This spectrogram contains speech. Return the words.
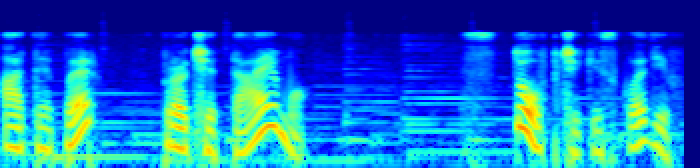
А тепер прочитаємо стовпчики складів.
